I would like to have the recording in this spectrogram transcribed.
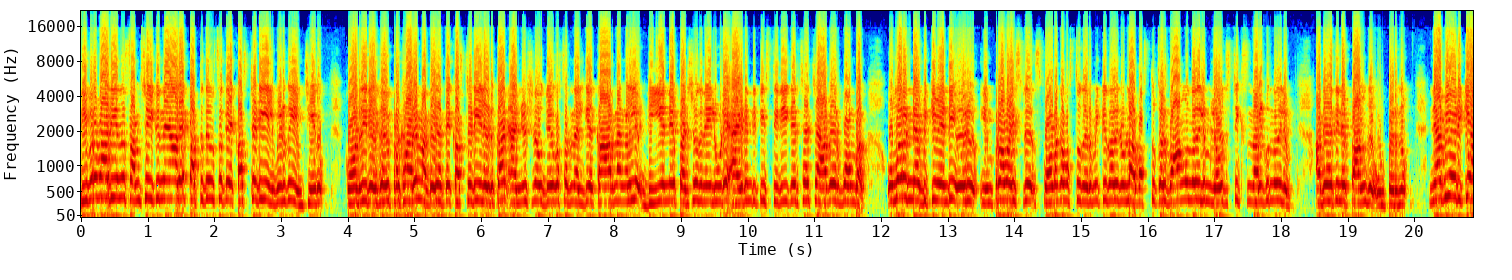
തീവ്രവാദിയെന്ന് സംശയിക്കുന്നയാളെ പത്ത് ദിവസത്തെ കസ്റ്റഡിയിൽ വിടുകയും ചെയ്തു. കോടതി രേഖകൾ പ്രകാരം അദ്ദേഹത്തെ കസ്റ്റഡിയിലെടുക്കാൻ അന്വേഷണ ഉദ്യോഗസ്ഥർ നൽകിയ കാരണങ്ങളിൽ ഡി പരിശോധനയിലൂടെ ഐഡന്റിറ്റി സ്ഥിരീകരിച്ച ചാവേർ ബോംബർ ഉമർ നബിക്ക് വേണ്ടി ഒരു ഇംപ്രവൈസ്ഡ് സ്ഫോടക വസ്തു നിർമ്മിക്കുന്നതിനുള്ള വസ്തുക്കൾ വാങ്ങുന്നതിലും ലോജിസ്റ്റിക്സ് നൽകുന്നതിലും അദ്ദേഹത്തിന്റെ പങ്ക് ഉൾപ്പെടുന്നു. നബി ഒരിക്കൽ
